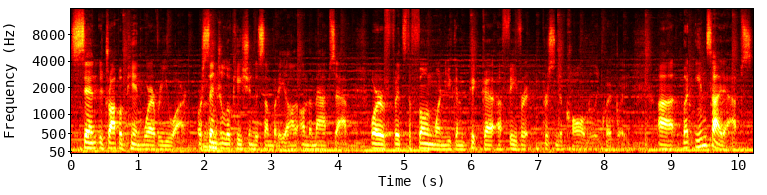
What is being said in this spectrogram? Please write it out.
send drop a pin wherever you are or send mm-hmm. your location to somebody on, on the Maps app. Or if it's the phone one, you can pick a, a favorite person to call really quickly. Uh, but inside apps,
